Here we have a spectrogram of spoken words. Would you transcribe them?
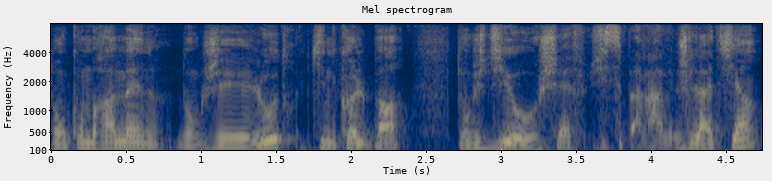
Donc on me ramène, donc j'ai l'outre qui ne colle pas. Donc je dis au chef, je dis c'est pas grave, je la tiens,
